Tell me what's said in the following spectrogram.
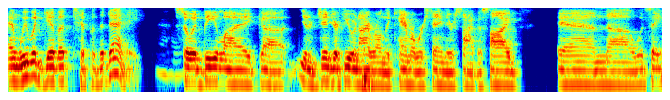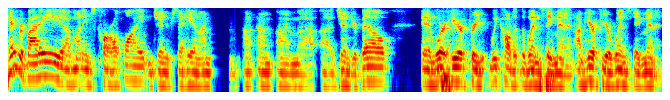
and we would give a tip of the day mm-hmm. so it'd be like uh, you know ginger if you and i were on the camera we're standing there side by side and uh, would say, "Hey, everybody, uh, my name's Carl White," and Ginger would say, "Hey, and I'm I'm I'm uh, uh, Ginger Bell, and we're here for we called it the Wednesday Minute. I'm here for your Wednesday Minute."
